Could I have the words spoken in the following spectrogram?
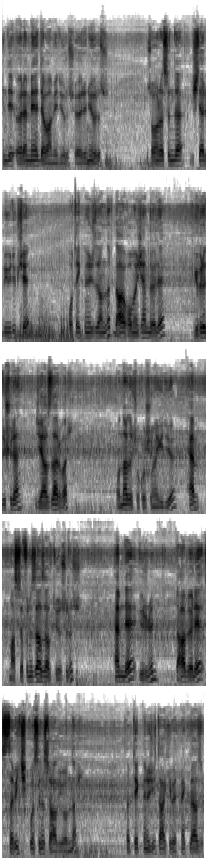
Şimdi öğrenmeye devam ediyoruz, öğreniyoruz. Sonrasında işler büyüdükçe o teknolojiden alınır daha homojen böyle gübre düşüren cihazlar var. Onlar da çok hoşuma gidiyor. Hem masrafınızı azaltıyorsunuz hem de ürünün daha böyle stabil çıkmasını sağlıyor onlar. Tabii teknolojiyi takip etmek lazım.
